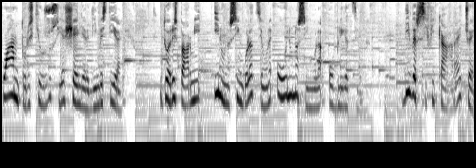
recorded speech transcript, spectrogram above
quanto rischioso sia scegliere di investire i tuoi risparmi in una singola azione o in una singola obbligazione. Diversificare, cioè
